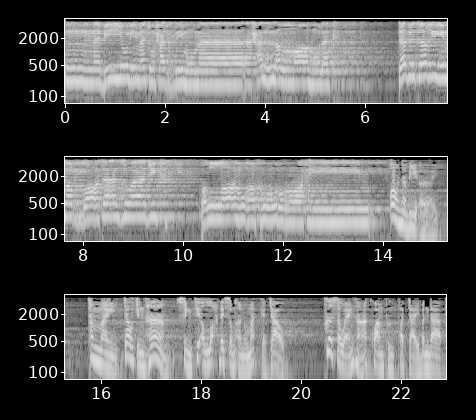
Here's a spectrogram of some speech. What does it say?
النبي لم تحرم ما أحل الله لك تبتغي مرضات أزواجك والله غفور رحيم โอ้นบีเอ๋ย ทำไมเจ้าจึงห้ามสิ่งที่อัลลอฮ์ได้ทรงอนุมัติแก่เจ้า เพื่อแสวงหาความพึงพอใจบรรดาภ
